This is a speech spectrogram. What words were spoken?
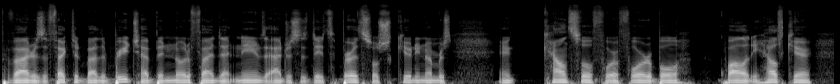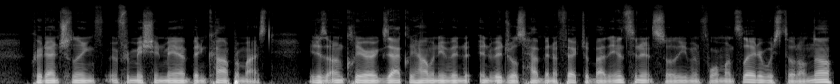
Providers affected by the breach have been notified that names, addresses, dates of birth, social security numbers, and council for affordable quality health care credentialing information may have been compromised. It is unclear exactly how many individuals have been affected by the incident, so even four months later, we still don't know.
